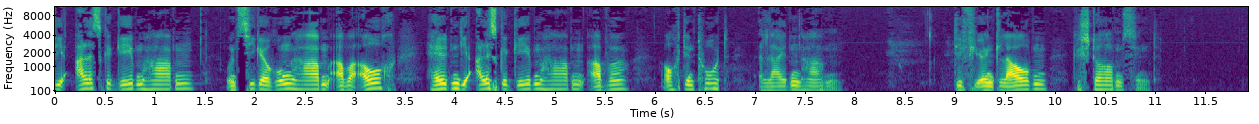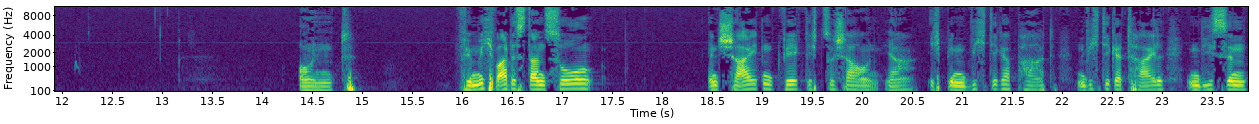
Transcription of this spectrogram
die alles gegeben haben und Sieger errungen haben, aber auch Helden, die alles gegeben haben, aber auch den Tod erleiden haben, die für ihren Glauben gestorben sind. Und für mich war das dann so entscheidend, wirklich zu schauen, ja, ich bin ein wichtiger Part, ein wichtiger Teil in diesem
